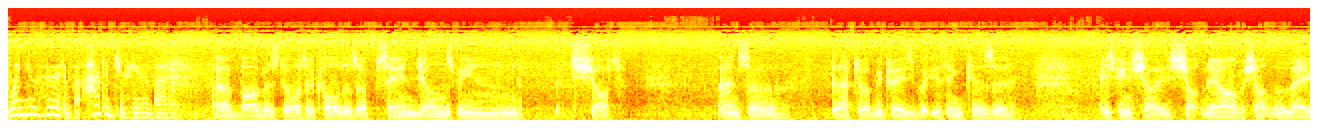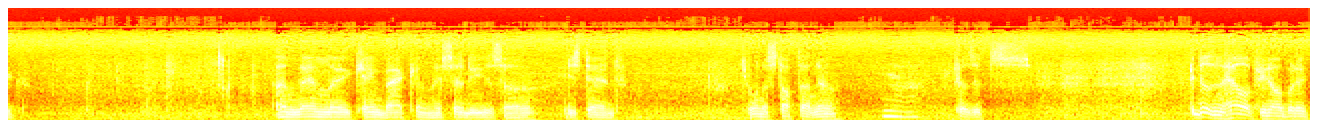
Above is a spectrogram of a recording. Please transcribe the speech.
When you heard about how did you hear about it? Uh, Barbara's daughter called us up saying John's been shot. And so that drove me crazy, but you think as a, he's been shot, he's shot in the arm, shot in the leg. And then they came back and they said he's, uh, he's dead. Do you want to stop that now? Yeah. Because it's it doesn't help, you know, but it,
